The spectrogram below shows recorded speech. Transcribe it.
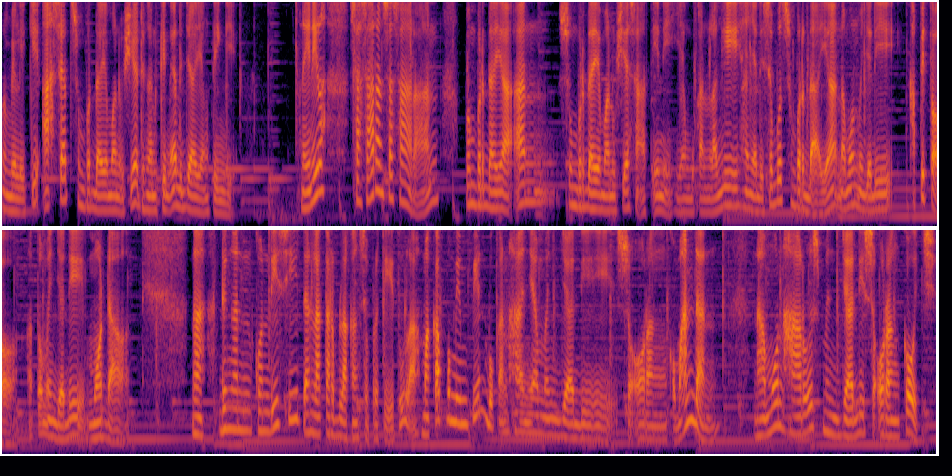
memiliki aset sumber daya manusia dengan kinerja yang tinggi. Nah inilah sasaran-sasaran pemberdayaan sumber daya manusia saat ini yang bukan lagi hanya disebut sumber daya namun menjadi capital atau menjadi modal. Nah, dengan kondisi dan latar belakang seperti itulah, maka pemimpin bukan hanya menjadi seorang komandan, namun harus menjadi seorang coach.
